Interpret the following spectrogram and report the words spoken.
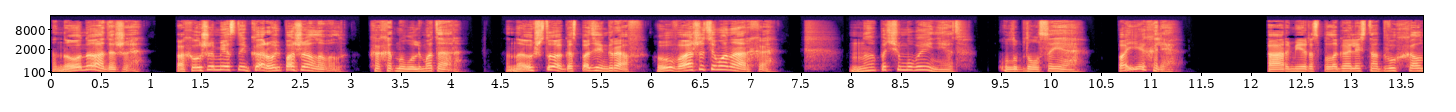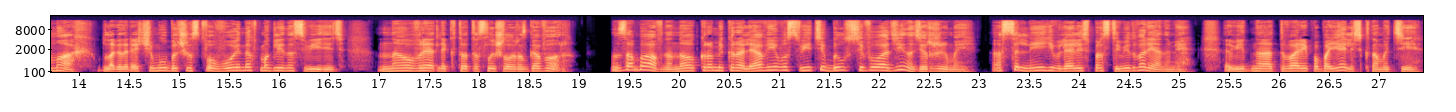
«Ну надо же! Похоже, местный король пожаловал», — хохотнул Ульматар. «Ну что, господин граф, уважите монарха?» «Ну, почему бы и нет?» — улыбнулся я. Поехали!» Армии располагались на двух холмах, благодаря чему большинство воинов могли нас видеть, но вряд ли кто-то слышал разговор. Забавно, но кроме короля в его свите был всего один одержимый, остальные являлись простыми дворянами. Видно, твари побоялись к нам идти.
